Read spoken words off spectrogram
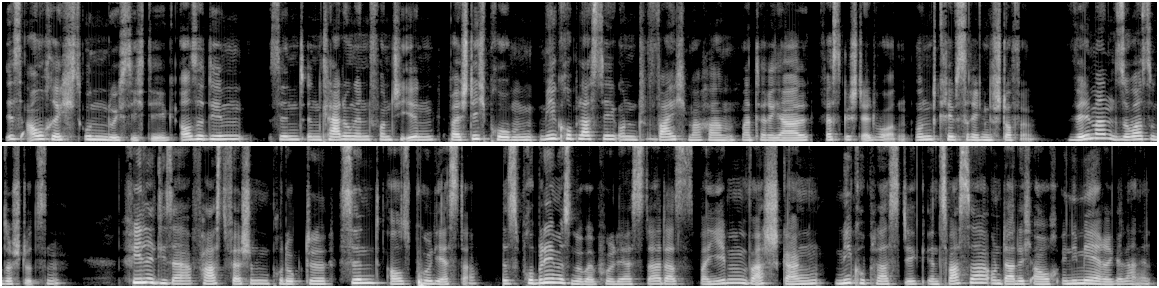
ist auch recht undurchsichtig. Außerdem sind in Kleidungen von Shein bei Stichproben Mikroplastik und Weichmachermaterial festgestellt worden und krebserregende Stoffe. Will man sowas unterstützen? Viele dieser Fast Fashion Produkte sind aus Polyester. Das Problem ist nur bei Polyester, dass bei jedem Waschgang Mikroplastik ins Wasser und dadurch auch in die Meere gelangen.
